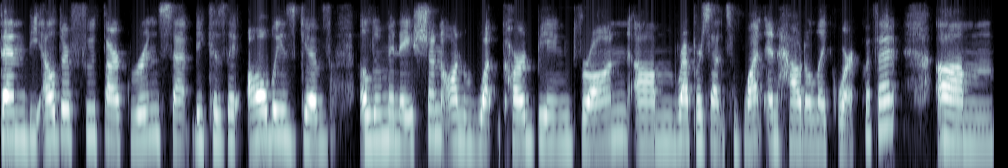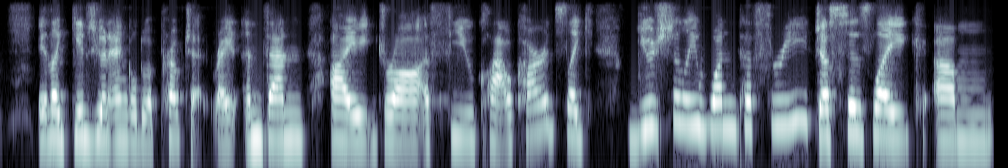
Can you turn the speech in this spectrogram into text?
Then the Elder Futhark rune set, because they always give illumination on what card being drawn um, represents what and how to like work with it. Um, it like gives you an angle to approach it, right? And then I draw a few cloud cards, like usually one to three, just as like um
